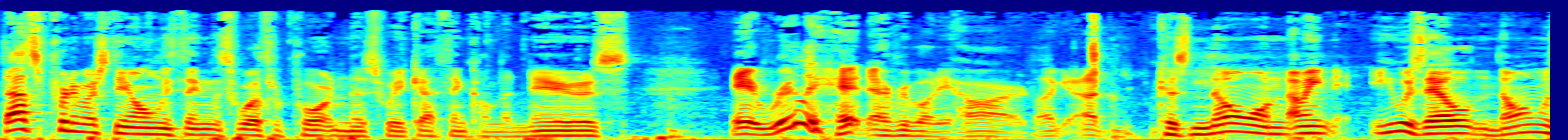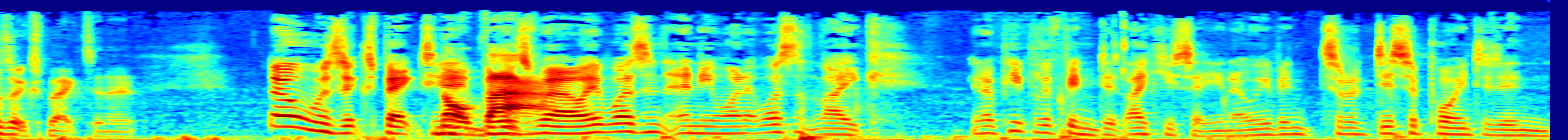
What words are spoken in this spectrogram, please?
That's pretty much the only thing that's worth reporting this week. I think on the news. It really hit everybody hard, like uh, because no one. I mean, he was ill. No one was expecting it. No one was expecting Not it, but as well, it wasn't anyone. It wasn't like you know, people have been like you say. You know, we've been sort of disappointed in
